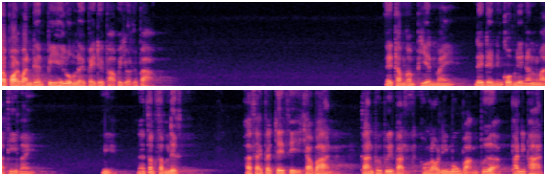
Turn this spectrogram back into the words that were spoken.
เราปล่อยวันเดือนปีให้ล่วงเลยไปโดยเปล่าประโยชน์หรือเปล่า ได้ทำความเพียรไหม ได้เดินจงกรมได้นั่งสมาธิไหมนี่นั่นต้องสำนึก อาศัยปัจจัยสี่ชาวบ้าน การพื้นพืชบัตรของเรานี้มุ่งหวังเพื่อพระนิพพาน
